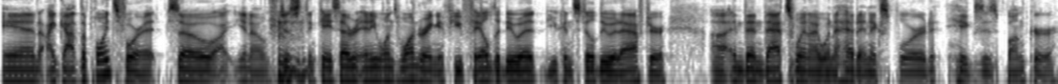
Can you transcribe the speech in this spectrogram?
And I got the points for it. So, I, you know, just in case ever, anyone's wondering, if you fail to do it, you can still do it after. Uh, and then that's when I went ahead and explored Higgs's bunker.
